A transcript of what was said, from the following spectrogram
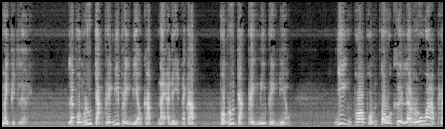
ไม่ผิดเลย และผมรู้จักเพลงนี้เพลงเดียวครับ ในอดีตนะครับ ผมรู้จักเพลงนี้เพลงเดียว ยิ่งพอผมโตขึ้นแล้วรู้ว่าเพล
